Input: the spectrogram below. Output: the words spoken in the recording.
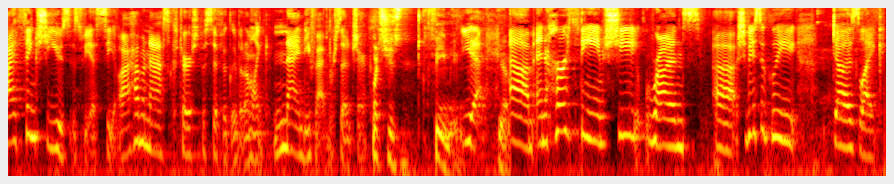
I think she uses VSCO. I haven't asked her specifically, but I'm like 95% sure. But she's theming. Yeah. Yeah. Um, and her theme, she runs, uh, she basically does like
